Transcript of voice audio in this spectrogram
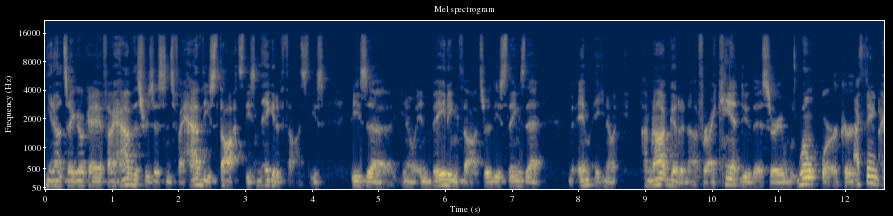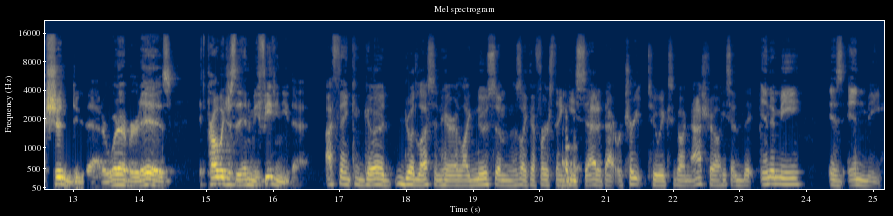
you know, it's like, okay, if I have this resistance, if I have these thoughts, these negative thoughts, these, these, uh, you know, invading thoughts or these things that, you know, I'm not good enough or I can't do this or it won't work or I think I shouldn't do that or whatever it is, it's probably just the enemy feeding you that. I think a good good lesson here, like Newsom was like the first thing he said at that retreat two weeks ago in Nashville. He said the enemy is in me.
